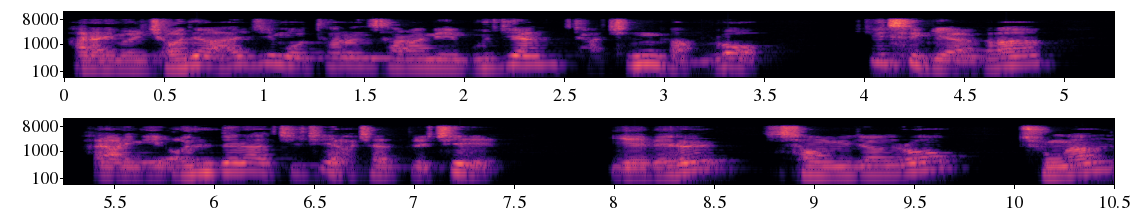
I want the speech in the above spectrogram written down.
하나님을 전혀 알지 못하는 사람의 무지한 자신감으로 히스기야가 하나님이 언제나 지시하셨듯이 예배를 성전으로 중앙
